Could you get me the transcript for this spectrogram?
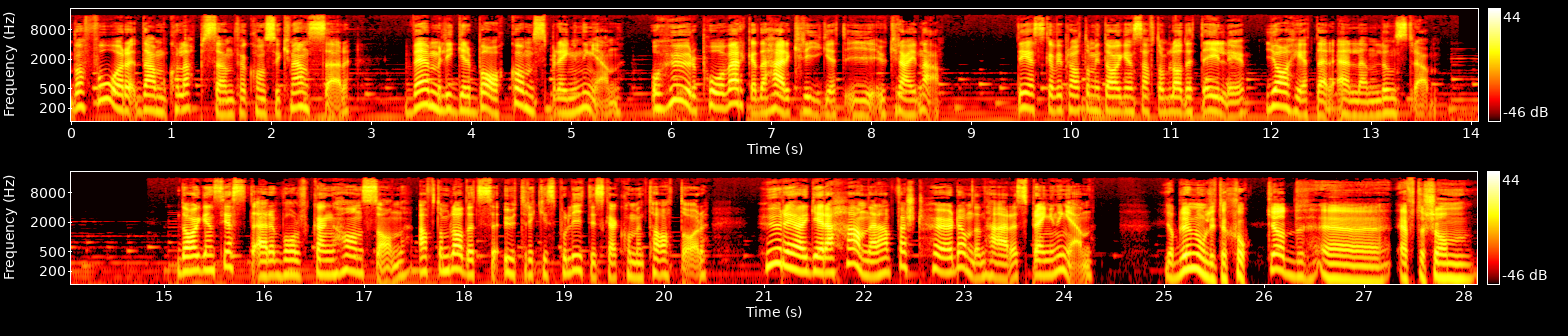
Vad får dammkollapsen för konsekvenser? Vem ligger bakom sprängningen? Och hur påverkar det här kriget i Ukraina? Det ska vi prata om i dagens Aftonbladet Daily. Jag heter Ellen Lundström. Dagens gäst är Wolfgang Hansson, Aftonbladets utrikespolitiska kommentator. Hur reagerade han när han först hörde om den här sprängningen? Jag blev nog lite chockad eh, eftersom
